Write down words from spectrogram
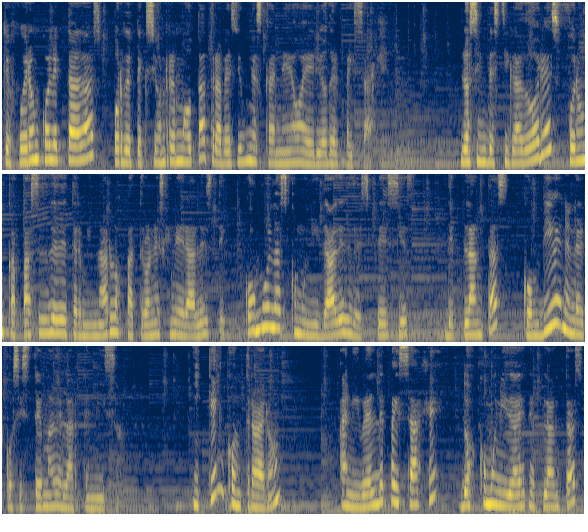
que fueron colectadas por detección remota a través de un escaneo aéreo del paisaje. Los investigadores fueron capaces de determinar los patrones generales de cómo las comunidades de especies de plantas conviven en el ecosistema de la Artemisa. ¿Y qué encontraron? A nivel de paisaje, dos comunidades de plantas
